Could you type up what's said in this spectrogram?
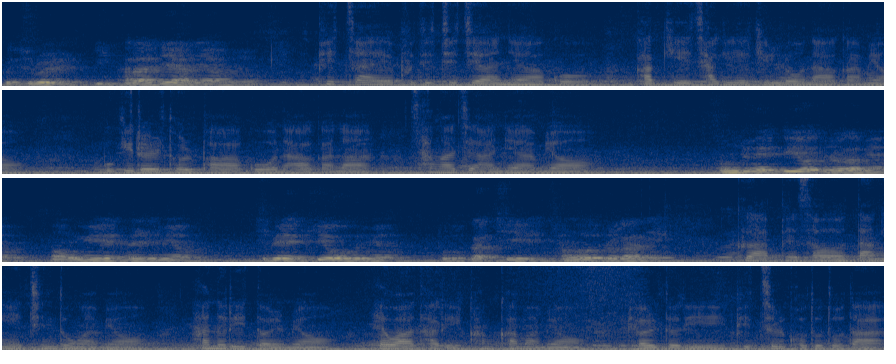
그 줄을 이탈하지 아니하며 피차에 부딪히지 아니하고 각기 자기의 길로 나아가며 무기를 돌파하고 나아가나 상하지 아니하며 성중에 뛰어 들어가며 성 위에 달리며 집에 기어오르며 도둑같이 창으로 들어가니. 그 앞에서 땅이 진동하며 하늘이 떨며 해와 달이 캄캄하며 별들이 빛을 거두도다.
